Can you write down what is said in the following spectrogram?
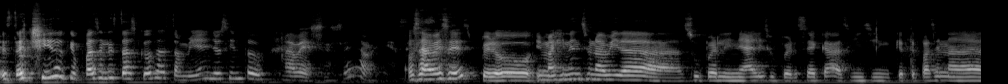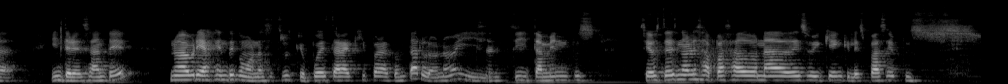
está chido que pasen estas cosas también, yo siento. A veces, ¿eh? A veces. O sea, a veces, pero imagínense una vida súper lineal y súper seca, así, sin que te pase nada interesante. No habría gente como nosotros que puede estar aquí para contarlo, ¿no? Y, y también, pues, si a ustedes no les ha pasado nada de eso y quieren que les pase, pues,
